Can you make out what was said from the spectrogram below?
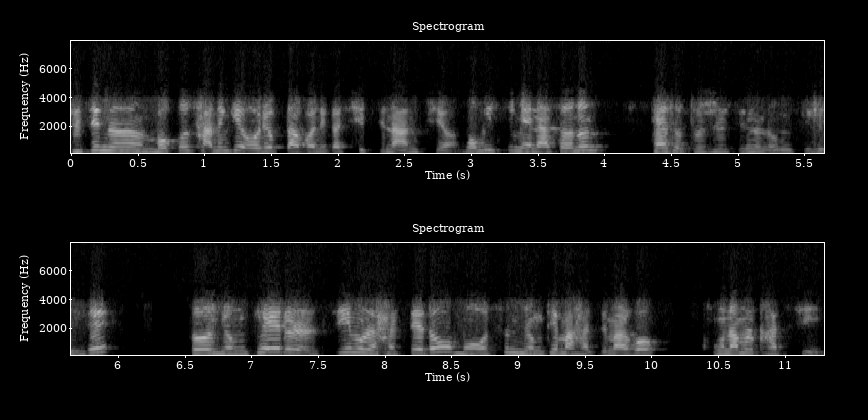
주지는 먹고 사는 게 어렵다 보니까 쉽지는 않지요. 호기심에 나서는 해서 드실 수 있는 음식인데 그 명태를 찜을 할 때도 뭐 순 명태만 하지 말고 콩나물 같이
